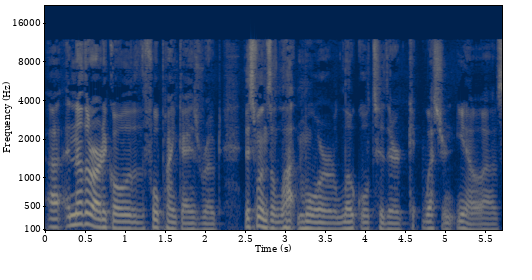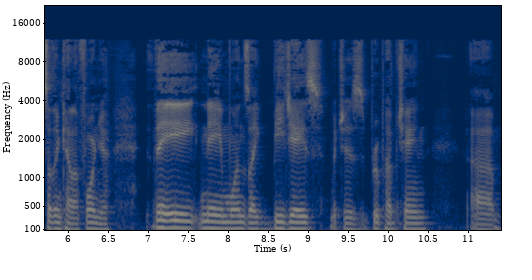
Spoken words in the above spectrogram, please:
Uh, another article the Full Pint guys wrote. This one's a lot more local to their western, you know, uh, Southern California. They name ones like BJ's, which is brew pub chain, um,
